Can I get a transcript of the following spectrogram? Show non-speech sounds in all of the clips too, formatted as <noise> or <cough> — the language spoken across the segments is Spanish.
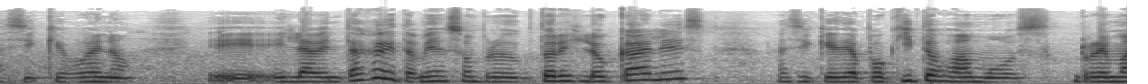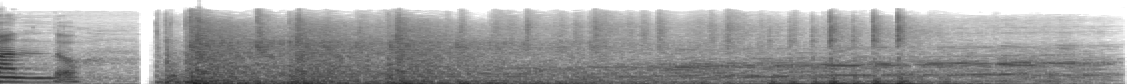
Así que bueno, eh, la ventaja que también son productores locales, así que de a poquitos vamos remando.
